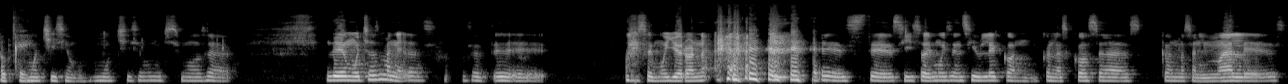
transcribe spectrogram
Ok. Muchísimo, muchísimo, muchísimo. O sea, de muchas maneras. O sea, soy muy llorona. este, sí, soy muy sensible con, las cosas, con los animales.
